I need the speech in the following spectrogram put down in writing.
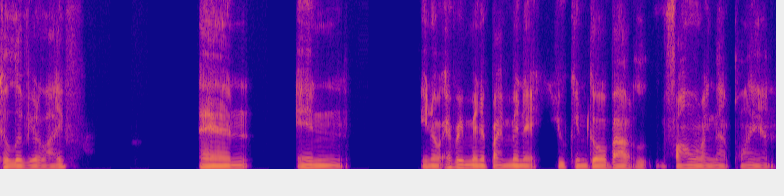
to live your life. And in you know every minute by minute you can go about following that plan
